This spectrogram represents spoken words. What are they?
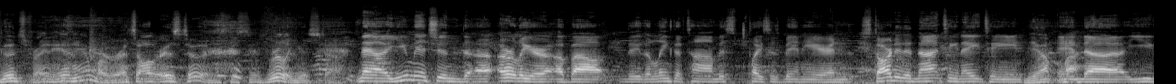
good straight ahead hamburger. That's all there is to it. It's, just, it's really good stuff. Now, you mentioned uh, earlier about the, the length of time this place has been here, and started in 1918. Yep, my- And uh, you,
